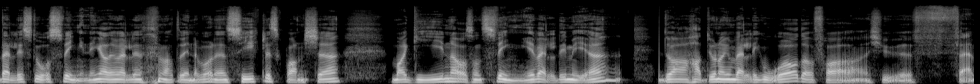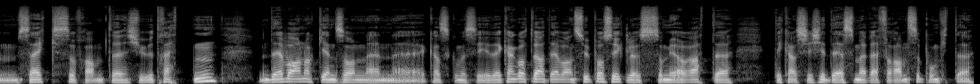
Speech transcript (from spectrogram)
veldig store svingninger. Det inne på. det er en syklisk bransje. Marginer og sånn svinger veldig mye. Du hadde jo noen veldig gode år da, fra 2005-2006 og fram til 2013. Men det var nok en sånn en, eh, Hva skal vi si Det kan godt være at det var en supersyklus som gjør at det, det er kanskje ikke er det som er referansepunktet.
